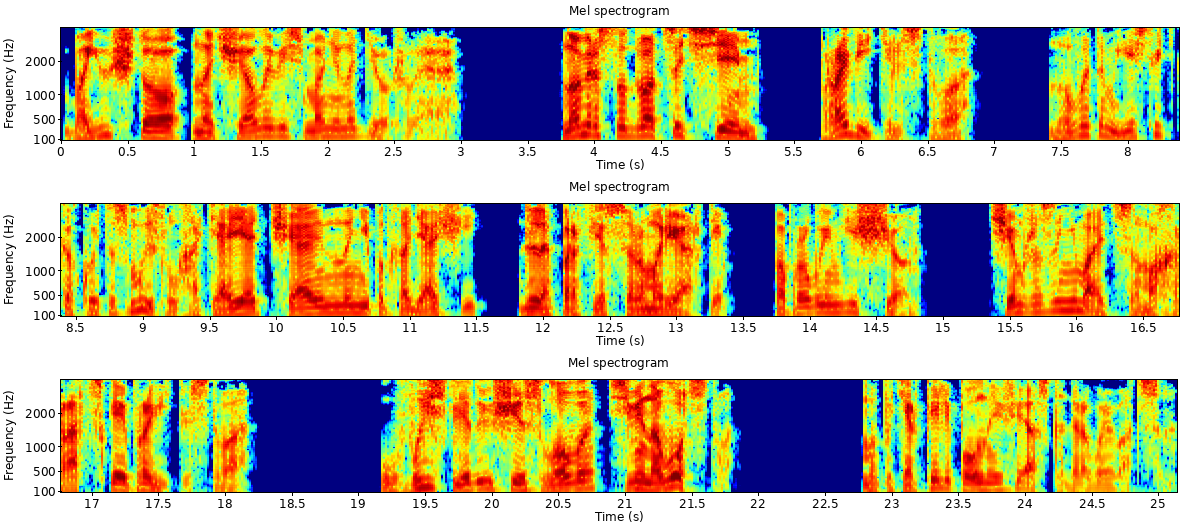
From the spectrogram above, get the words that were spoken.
Боюсь, что начало весьма ненадежное. Номер 127. Правительство. Но в этом есть ведь какой-то смысл, хотя и отчаянно неподходящий для профессора Мариарти. Попробуем еще. Чем же занимается махратское правительство? Увы, следующее слово — свиноводство. Мы потерпели полное фиаско, дорогой Ватсон.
